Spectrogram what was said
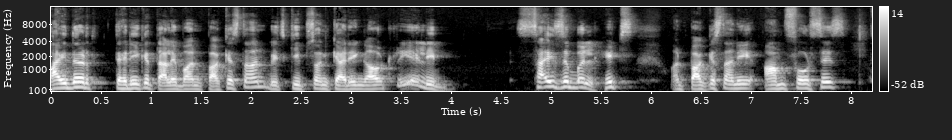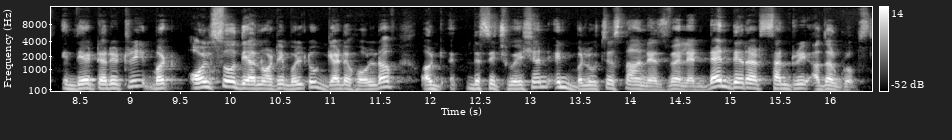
either Tehrik-e-Taliban Pakistan, which keeps on carrying out really sizable hits on Pakistani armed forces, in their territory, but also they are not able to get a hold of or the situation in Balochistan as well. And then there are sundry other groups.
